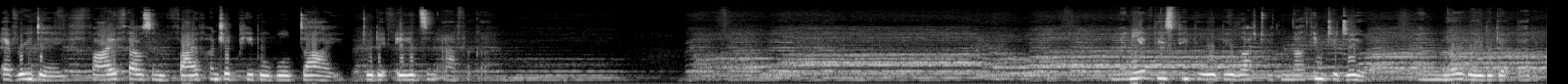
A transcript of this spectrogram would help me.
Every day, 5,500 people will die due to AIDS in Africa. Many of these people will be left with nothing to do and no way to get better.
